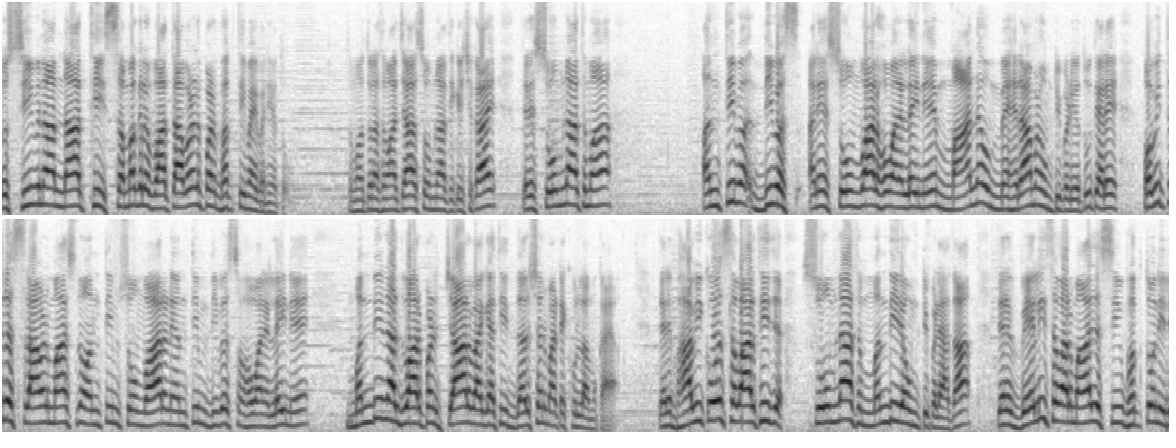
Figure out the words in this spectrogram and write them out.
તો શિવના નાદથી સમગ્ર વાતાવરણ પણ ભક્તિમય બન્યું હતું. તો મહત્વના સમાચાર સોમનાથથી કહી શકાય. ત્યારે સોમનાથમાં અંતિમ દિવસ અને સોમવાર હોવાને લઈને માનવ મહેરામણ ઉમટી પડ્યું હતું. ત્યારે પવિત્ર શ્રાવણ માસનો અંતિમ સોમવાર અને અંતિમ દિવસ હોવાને લઈને મંદિરના દ્વાર પણ ચાર વાગ્યાથી દર્શન માટે ખુલ્લા મુકાયા. ત્યારે ભાવિકો સવારથી જ સોમનાથ મંદિરે ઉમટી પડ્યા હતા. ત્યારે વહેલી સવારમાં જ શિવ ભક્તોની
